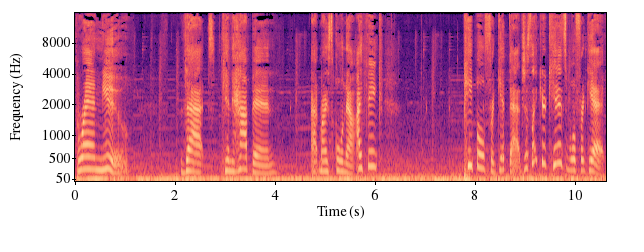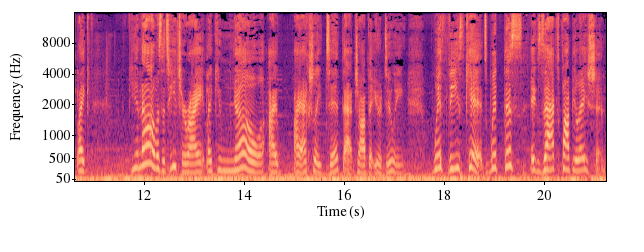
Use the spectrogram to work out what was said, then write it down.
brand new that can happen at my school now. I think people forget that, just like your kids will forget. Like, you know, I was a teacher, right? Like, you know, I I actually did that job that you're doing with these kids, with this exact population.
